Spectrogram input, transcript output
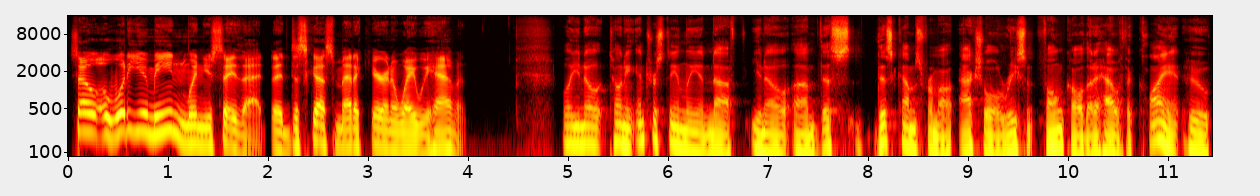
So, uh, what do you mean when you say that? Uh, discuss Medicare in a way we haven't. Well, you know, Tony. Interestingly enough, you know, um, this this comes from an actual recent phone call that I had with a client who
